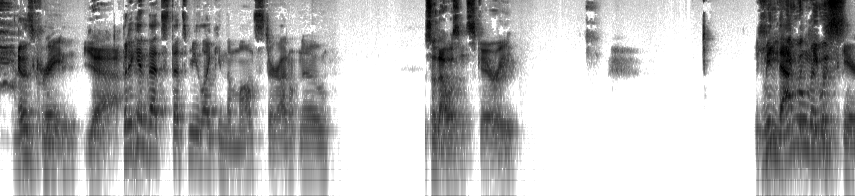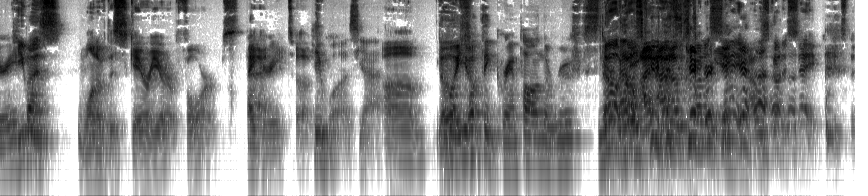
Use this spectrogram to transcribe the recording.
It was great. yeah. But again, Yeah. that's that's me liking the monster. I don't know. So that wasn't scary. I mean, that moment was scary, He was one of the scarier forms. I agree. it took. He was, yeah. um, Boy, those- you don't think Grandpa on the roof? No, no, I, I, I was going to say, I was going to say, it's the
